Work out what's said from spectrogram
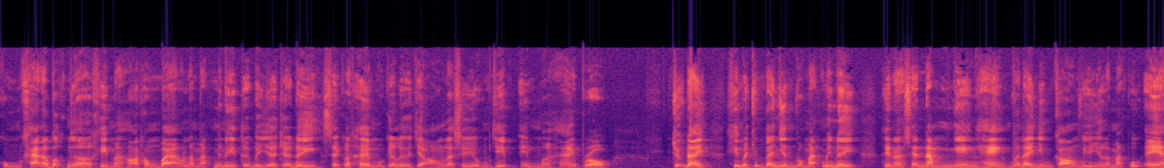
cũng khá là bất ngờ khi mà họ thông báo là Mac Mini từ bây giờ trở đi sẽ có thêm một cái lựa chọn là sử dụng chip M2 Pro. Trước đây khi mà chúng ta nhìn vào Mac Mini thì nó sẽ nằm ngang hàng với lại những con ví dụ như là MacBook Air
